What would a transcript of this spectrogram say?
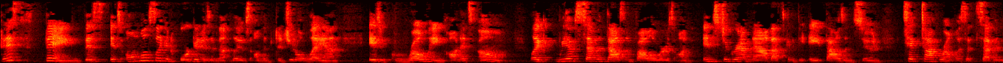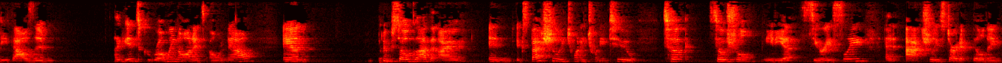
this thing, this it's almost like an organism that lives on the digital land is growing on its own. Like we have 7,000 followers on Instagram now. That's going to be 8,000 soon. TikTok, we're almost at 70,000. Like it's growing on its own now. And I'm so glad that I, in especially 2022, took social media seriously and actually started building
